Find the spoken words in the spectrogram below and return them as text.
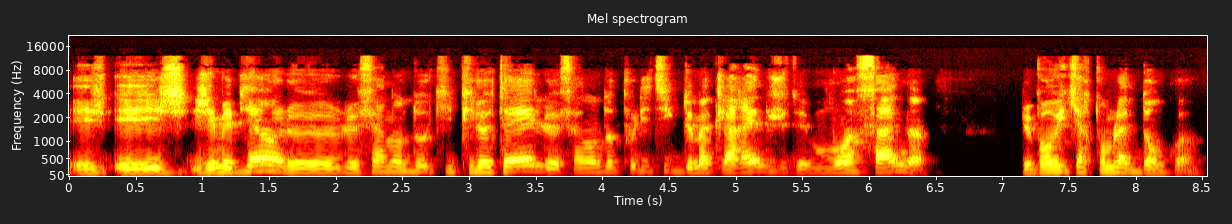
et, et j'aimais bien le, le, Fernando qui pilotait, le Fernando politique de McLaren, j'étais moins fan. J'ai pas envie qu'il retombe là-dedans, quoi.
